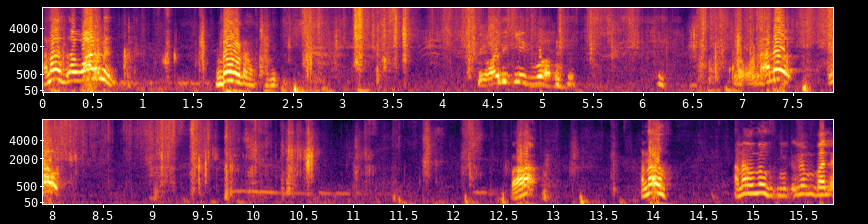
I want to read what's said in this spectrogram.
അണ്ണാ ദാ അണ്ണാ അണ്ണാ ഒന്ന് വല്ല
